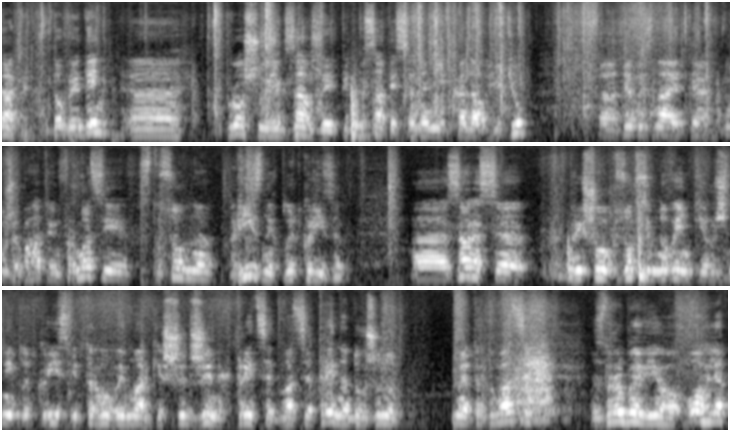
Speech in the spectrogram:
Так, добрий день. Е, прошу, як завжди, підписатися на мій канал YouTube, е, де ви знаєте дуже багато інформації стосовно різних плиткорізів. Е, зараз прийшов зовсім новенький ручний плиткоріз від торгової марки Шиджинг 3023 на довжину 1,20 м. Зробив його огляд.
